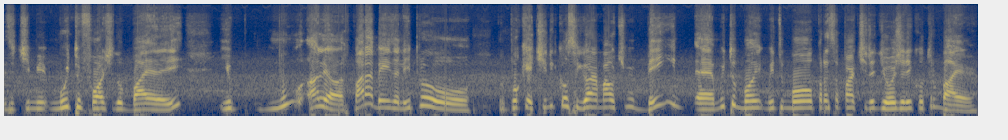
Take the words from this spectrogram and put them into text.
esse time muito forte do Bayern aí, e olha, ó, parabéns ali pro o Pochettino conseguiu armar o time bem, é, muito bom, muito bom para essa partida de hoje ali contra o Bayern.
